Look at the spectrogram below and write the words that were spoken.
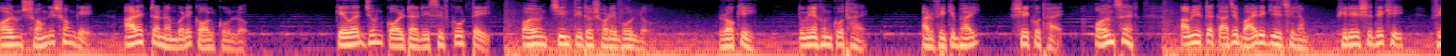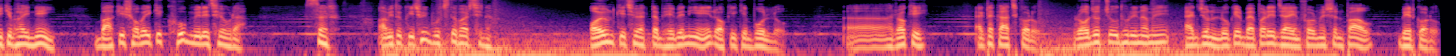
অয়ন সঙ্গে সঙ্গে আরেকটা নম্বরে কল করল। কেউ একজন কলটা রিসিভ করতেই অয়ন চিন্তিত স্বরে বলল রকি তুমি এখন কোথায়? আর ভিকি ভাই সে কোথায়? অয়ন স্যার আমি একটা কাজে বাইরে গিয়েছিলাম। ফিরে এসে দেখি ভিকি ভাই নেই। বাকি সবাইকে খুব মেরেছে ওরা। স্যার আমি তো কিছুই বুঝতে পারছি না। অয়ন কিছু একটা ভেবে নিয়ে রকিকে বলল "আহ, রকি একটা কাজ করো। রজত চৌধুরী নামে একজন লোকের ব্যাপারে যা ইনফরমেশন পাও বের করো।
